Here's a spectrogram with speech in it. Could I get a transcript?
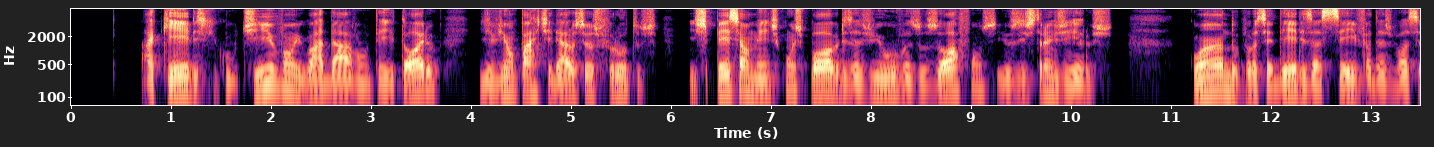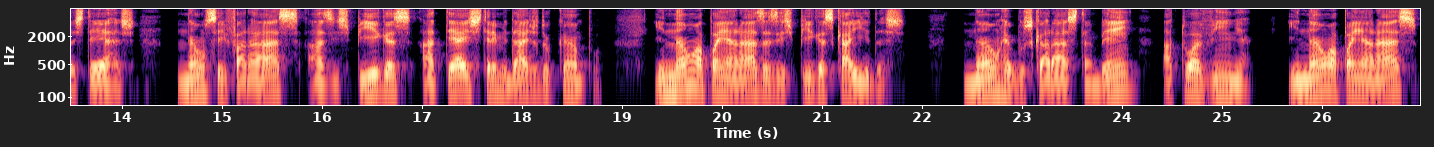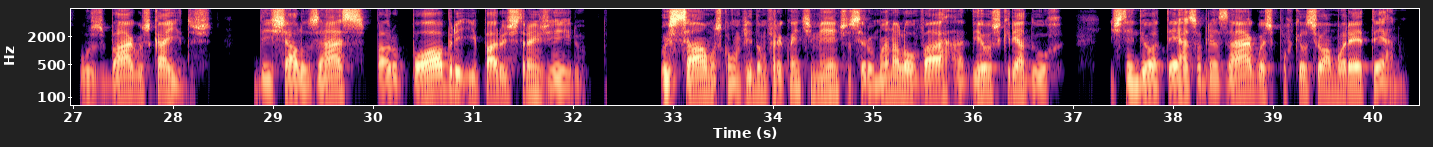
Aqueles que cultivam e guardavam o território deviam partilhar os seus frutos, especialmente com os pobres, as viúvas, os órfãos e os estrangeiros. Quando procederes à ceifa das vossas terras, não ceifarás as espigas até a extremidade do campo, e não apanharás as espigas caídas. Não rebuscarás também a tua vinha, e não apanharás os bagos caídos. Deixá-los-ás para o pobre e para o estrangeiro. Os salmos convidam frequentemente o ser humano a louvar a Deus Criador. Estendeu a terra sobre as águas, porque o seu amor é eterno.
